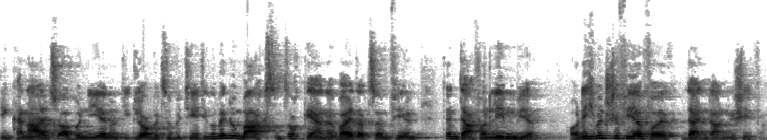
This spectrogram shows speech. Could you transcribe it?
den Kanal zu abonnieren und die Glocke zu betätigen und wenn du magst, uns auch gerne weiter zu empfehlen, denn davon leben wir. Und ich wünsche dir viel Erfolg, dein Daniel Schäfer.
